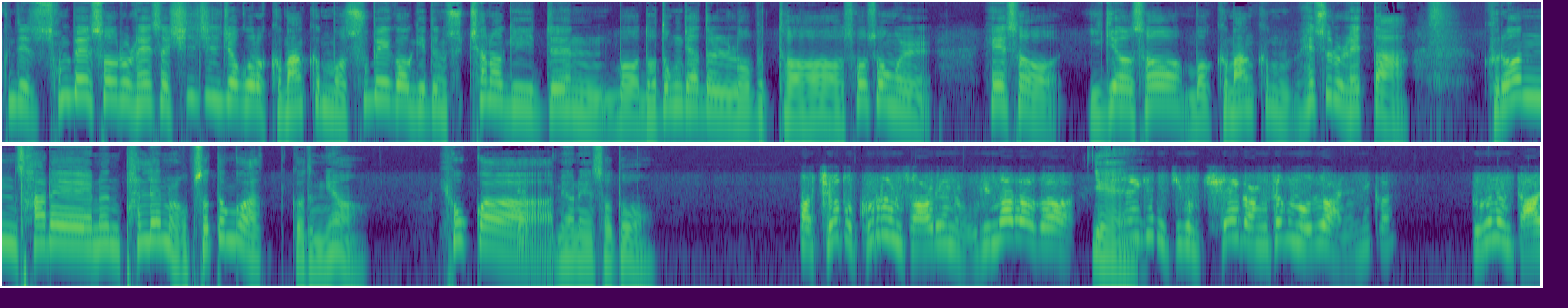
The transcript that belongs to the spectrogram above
근데 손배소를 해서 실질적으로 그만큼 뭐 수백억이든 수천억이든 뭐 노동자들로부터 소송을 해서 이겨서 뭐 그만큼 회수를 했다. 그런 사례는 판례는 없었던 것 같거든요. 효과 네. 면에서도. 아, 저도 그런 사례는 우리나라가 예. 세계 지금 최강성 노조 아닙니까? 그거는 다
